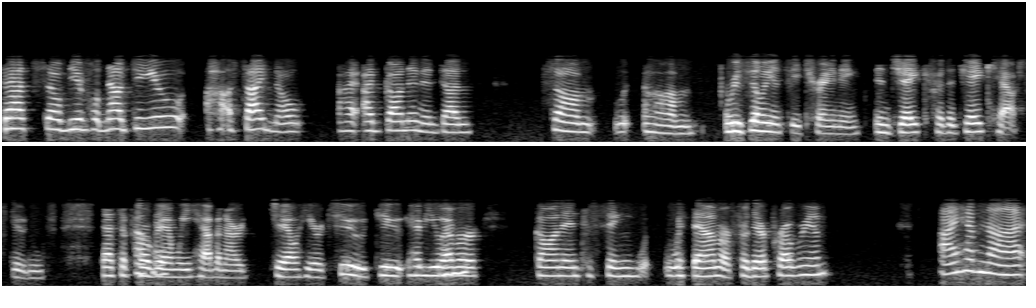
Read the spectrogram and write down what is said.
That's so beautiful. Now, do you? A side note: I, I've gone in and done some um, resiliency training in Jake for the JCAP students. That's a program we have in our jail here too. Do have you Mhm. ever gone in to sing w- with them or for their program? I have not.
